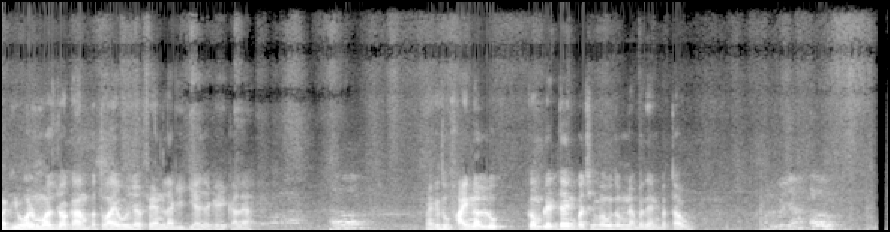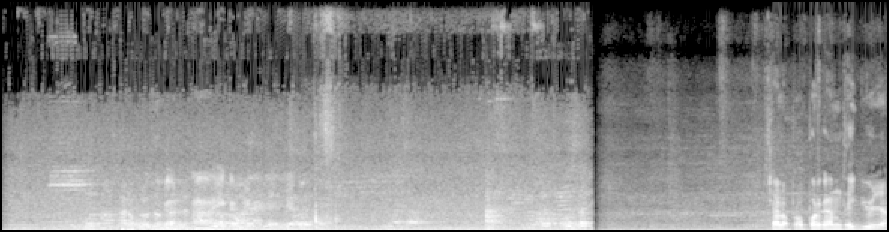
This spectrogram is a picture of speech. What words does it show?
બાકી ઓલમોસ્ટ જો કામ પતવા આવ્યું છે ફેન લાગી ગયા છે ગઈકાલે. મેં કીધું ફાઇનલ લુક કમ્પ્લીટ થાય ને પછી હું તમને બધાને બતાવું. આનો હા એક ચાલો પ્રોપર કામ થઈ ગયું છે.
